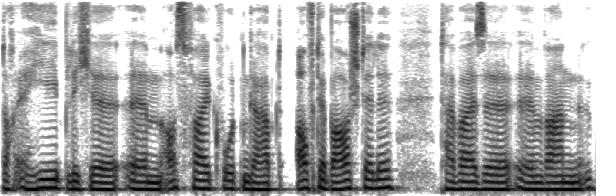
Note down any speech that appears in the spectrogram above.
doch erhebliche ähm, Ausfallquoten gehabt auf der Baustelle. Teilweise äh, waren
